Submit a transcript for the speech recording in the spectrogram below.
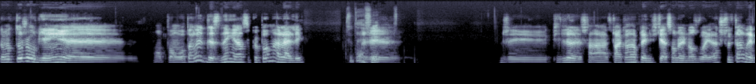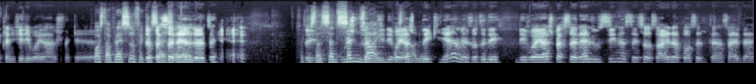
Ça va toujours bien. euh, on, on va parler de Disney, hein, ça peut pas mal aller. Tout à fait. J'ai. Puis là, je suis encore en planification d'un autre voyage. Je suis tout le temps en train de planifier des voyages. Fait que, Ouais, c'est en plein ça. Fait que le ça, personnel, ça, là, tu sais. Fait ça, sais, ça- oui, ça je nous aide. des voyages pour des clients, mais je veux dire des, des voyages personnels aussi, c'est ça, ça aide à passer le temps, ça aide à...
